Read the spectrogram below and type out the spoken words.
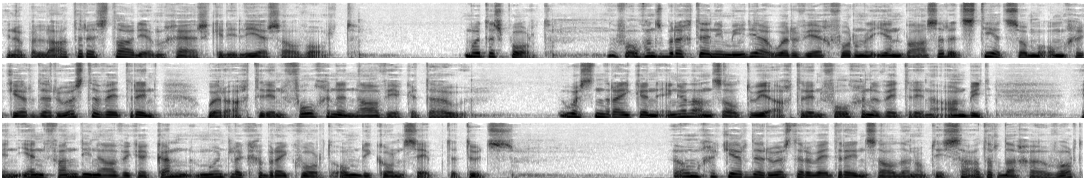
en op 'n latere stadium geherskeduleer sal word. Motorsport Volgens berigte in die media oorweeg Formule 1 baas dit steeds om 'n omgekeerde roosterwedren oor agtereenvolgende naweke te hou. Oostenryk en Engeland sal twee agtereenvolgende wedrenne aanbied en een van die naweke kan moontlik gebruik word om die konsep te toets. 'n Omgekeerde roosterwedren sal dan op die Saterdag gehou word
